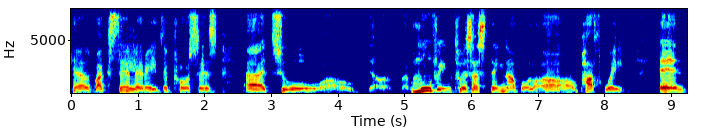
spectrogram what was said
help accelerate the process uh, to uh, moving to a sustainable uh, pathway and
